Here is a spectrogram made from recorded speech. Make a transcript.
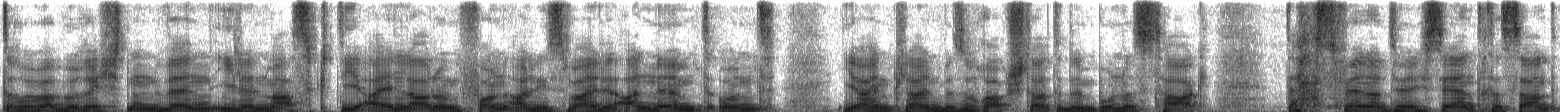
darüber berichten, wenn Elon Musk die Einladung von Alice Weidel annimmt und ihr einen kleinen Besuch abstattet im Bundestag. Das wäre natürlich sehr interessant.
